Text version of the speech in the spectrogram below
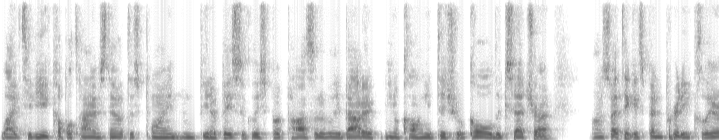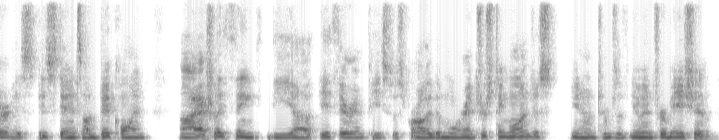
live TV a couple times now at this point, and you know, basically spoke positively about it. You know, calling it digital gold, etc. Uh, so I think it's been pretty clear his his stance on Bitcoin. I actually think the uh, the Ethereum piece was probably the more interesting one, just you know in terms of new information.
